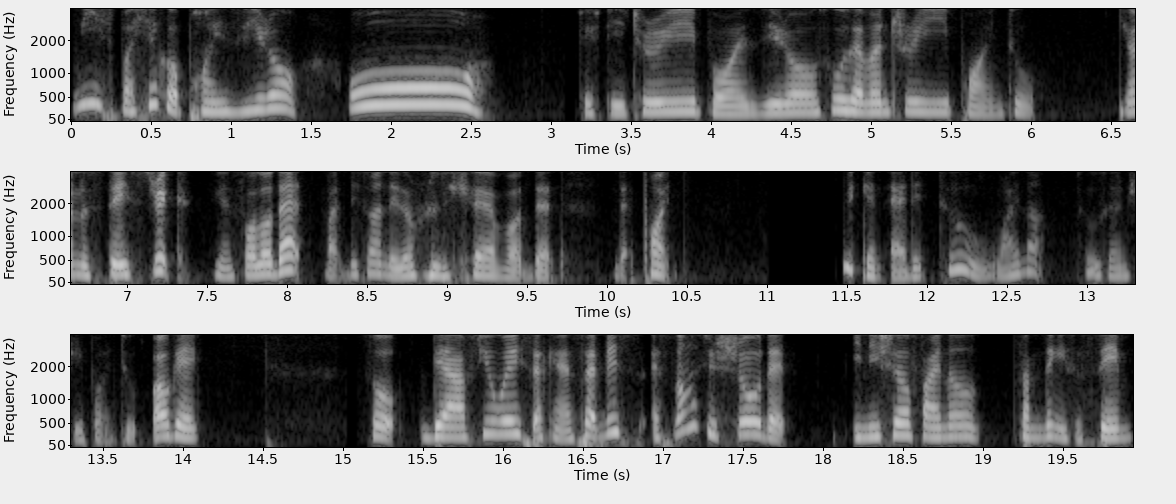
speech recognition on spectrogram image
Miss, but here got 0.0. Oh, 53.0, 273.2. You want to stay strict, you can follow that, but this one they don't really care about that that point. We can add it too. Why not? 273.2. Okay. So there are a few ways I can accept this. As long as you show that initial, final, something is the same,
